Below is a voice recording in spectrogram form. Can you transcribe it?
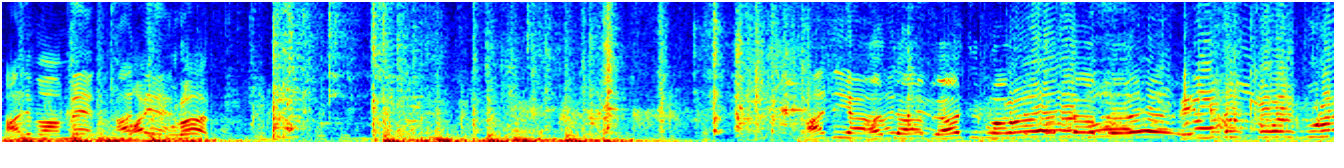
Hadi Muhammed, hadi. Hadi Murat. Hadi ya. Hadi abi, hadi Muhammed, hadi abi. 50 dakika var Murat.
